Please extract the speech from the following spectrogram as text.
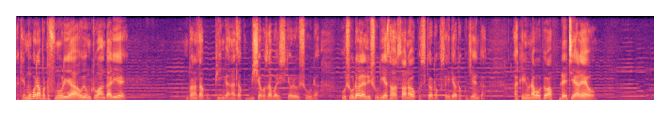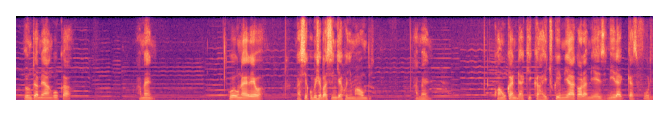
Lakini Mungu anapotufunulia huyu mtu waangalie, mtu anaanza kupinga, anaanza kubisha kwa sababu alisikia ule ushuhuda. Ushuhuda ule alishuhudia sawa sawa, na wewe kusikia utakusaidia, utakujenga. Lakini unapopewa update ya leo, huyu mtu ameanguka. Amen. Wewe unaelewa na si kubisha, basi ingia kwenye maombi. Amen. Kuanguka ni dakika, haichukui miaka wala miezi, ni dakika sifuri.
